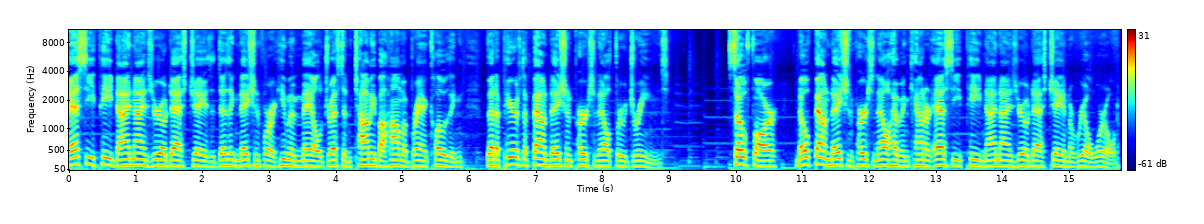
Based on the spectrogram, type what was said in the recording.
SCP-990-J is a designation for a human male dressed in Tommy Bahama brand clothing that appears to Foundation personnel through dreams. So far, no Foundation personnel have encountered SCP-990-J in the real world.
